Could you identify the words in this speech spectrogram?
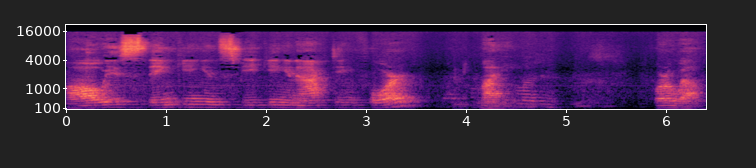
Always thinking and speaking and acting for money, for wealth.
